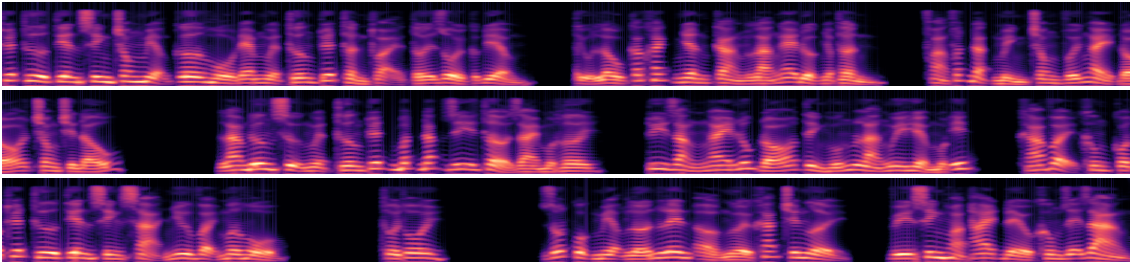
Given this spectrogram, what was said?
Thuyết thư tiên sinh trong miệng cơ hồ đem nguyệt thương tuyết thần thoại tới rồi cực điểm, tiểu lâu các khách nhân càng là nghe được nhập thần, phảng phất đặt mình trong với ngày đó trong chiến đấu. Làm đương sự nguyệt thương tuyết bất đắc dĩ thở dài một hơi, tuy rằng ngay lúc đó tình huống là nguy hiểm một ít, khá vậy không có thuyết thư tiên sinh xả như vậy mơ hồ. Thôi thôi, rốt cuộc miệng lớn lên ở người khác trên người, vì sinh hoạt hai đều không dễ dàng.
